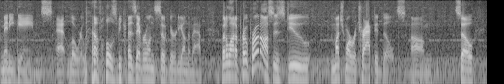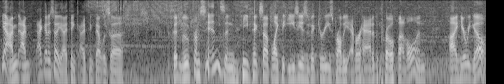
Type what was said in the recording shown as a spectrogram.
many games at lower levels because everyone's so dirty on the map. But a lot of pro Protosses do much more retracted builds. Um, so yeah, I'm, I'm I gotta tell you, I think I think that was a a good move from Ssinz, and he picks up like the easiest victory he's probably ever had at the pro level. And uh, here we go,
